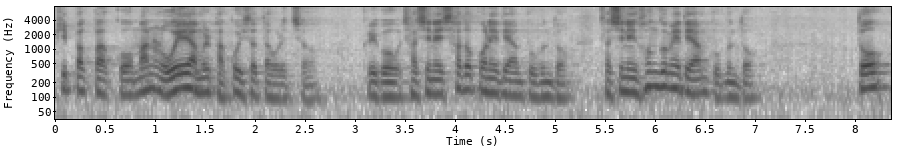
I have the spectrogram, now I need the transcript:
핍박받고 많은 오해함을 받고 있었다고 그랬죠. 그리고 자신의 사도권에 대한 부분도 자신의 헌금에 대한 부분도 또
